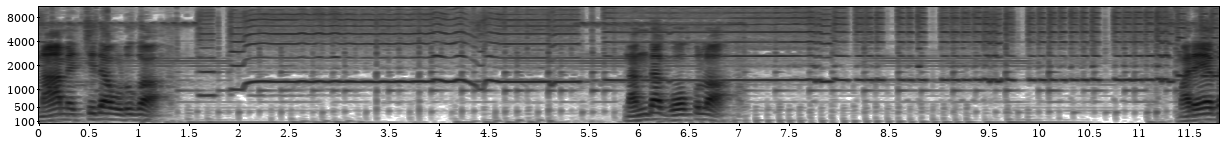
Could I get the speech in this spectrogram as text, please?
ನಾ ಮೆಚ್ಚಿದ ಹುಡುಗ. ನಂದ ಗೋಕುಲ ಮರೆಯದ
